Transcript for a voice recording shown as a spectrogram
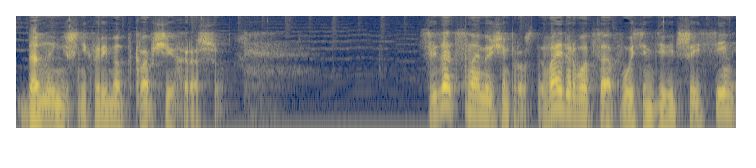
до нынешних времен, так вообще хорошо. Связаться с нами очень просто. Вайбер, WhatsApp 8967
